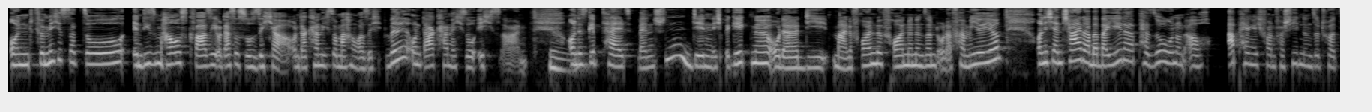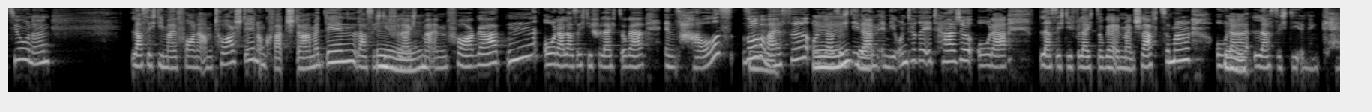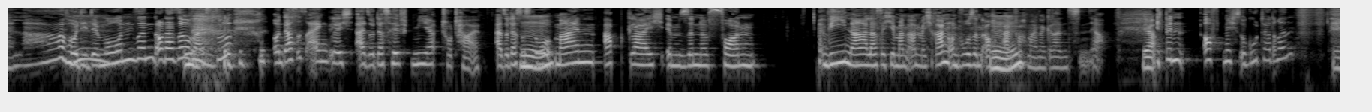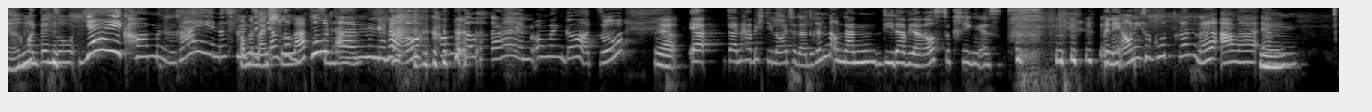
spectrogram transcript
Und für mich ist das so in diesem Haus quasi, und das ist so sicher. Und da kann ich so machen, was ich will, und da kann ich so ich sein. Mhm. Und es gibt halt Menschen, denen ich begegne oder die meine Freunde, Freundinnen sind oder Familie. Und ich entscheide aber bei jeder Person und auch abhängig von verschiedenen Situationen, lasse ich die mal vorne am Tor stehen und quatsch da mit denen, lasse ich die Mhm. vielleicht mal in den Vorgarten oder lasse ich die vielleicht sogar ins Haus, so, Mhm. weißt du, und Mhm, lasse ich die ja. dann in die untere Etage oder lasse ich die vielleicht sogar in mein Schlafzimmer oder Mhm. lasse ich die in den Keller, wo die Mhm. Dämonen sind oder so, weißt du? Und das ist eigentlich, also das hilft mir total. Also das ist so Mhm. mein Abgleich im Sinne von, wie nah lasse ich jemanden an mich ran und wo sind auch Mhm. einfach meine Grenzen, ja. ja. Ich bin oft nicht so gut da drin Mhm. und bin so, yay, komm rein, es fühlt Komm in sich mein ja so gut an, genau, komm doch rein, oh mein Gott, so. ja. Ja, dann habe ich die Leute da drin und dann die da wieder rauszukriegen ist, pff, bin ich auch nicht so gut drin, ne? Aber Mhm. ähm,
